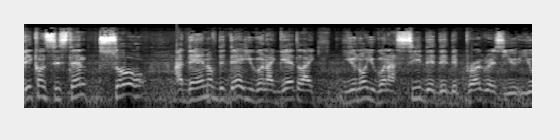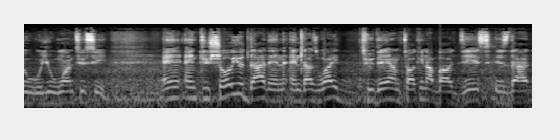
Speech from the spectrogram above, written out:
be consistent, so at the end of the day you're gonna get like you know you're gonna see the, the, the progress you, you you want to see. And and to show you that and and that's why today i'm talking about this is that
